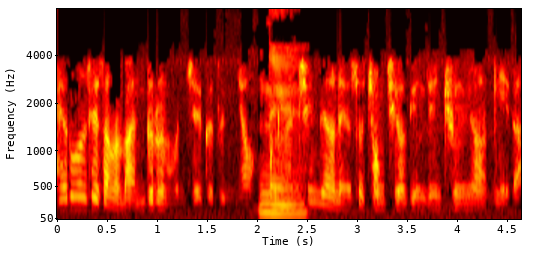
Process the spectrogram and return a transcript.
새로운 세상을 만드는 문제거든요. 네. 그런 측면에서 정치가 굉장히 중요합니다.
